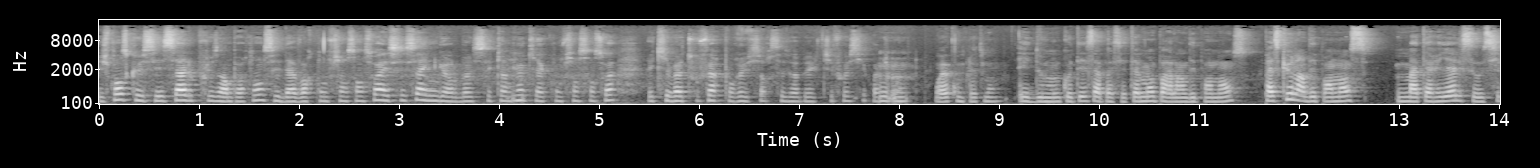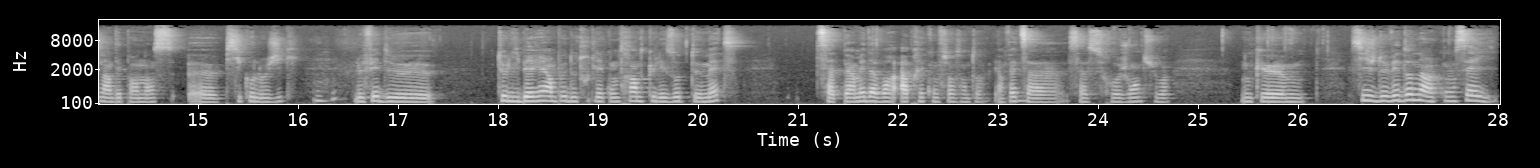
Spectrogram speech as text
Et je pense que c'est ça le plus important, c'est d'avoir confiance en soi. Et c'est ça une girl boss, c'est quelqu'un Mm. qui a confiance en soi et qui va tout faire pour réussir ses objectifs aussi, quoi. Mm, mm. Ouais, complètement. Et de mon côté, ça passait tellement par l'indépendance. Parce que l'indépendance matérielle, c'est aussi l'indépendance euh, psychologique. Mhm. Le fait de te libérer un peu de toutes les contraintes que les autres te mettent, ça te permet d'avoir après confiance en toi. Et en fait, ça, ça se rejoint, tu vois. Donc, euh, si je devais donner un conseil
